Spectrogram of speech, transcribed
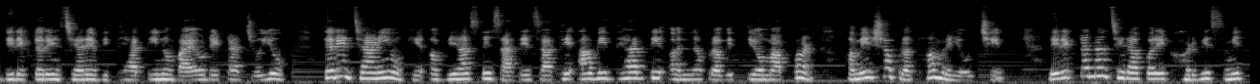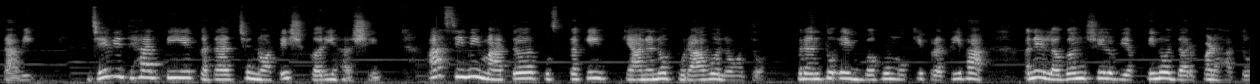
ડિરેક્ટરે જ્યારે વિદ્યાર્થીનો બાયોડેટા જોયો, ત્યારે જાણ્યું કે અભ્યાસની સાથે સાથે આ વિદ્યાર્થી અન્ય પ્રવૃત્તિઓમાં પણ હંમેશા પ્રથમ રહ્યો છે. ડિરેક્ટરના ચહેરા પર એક હળવી સ્મિત આવી, જે વિદ્યાર્થીએ કદાચ નોટિસ કરી હશે. આ સીવી માત્ર પુસ્તકી જ્ઞાનનો પુરાવો નહોતો, પરંતુ એક બહુમુખી પ્રતિભા અને લગનશીલ વ્યક્તિનો દર્પણ હતો.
